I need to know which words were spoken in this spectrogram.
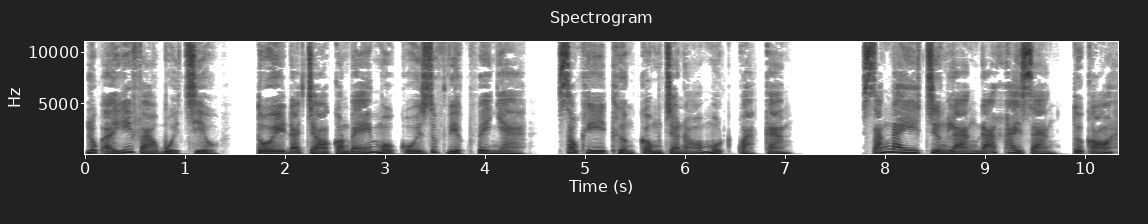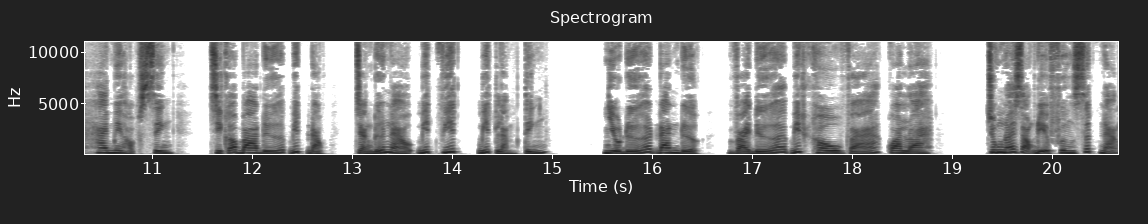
Lúc ấy vào buổi chiều, tôi đã cho con bé mồ côi giúp việc về nhà, sau khi thưởng công cho nó một quả cam. Sáng nay trường làng đã khai giảng, tôi có 20 học sinh, chỉ có ba đứa biết đọc, chẳng đứa nào biết viết, biết làm tính. Nhiều đứa đan được, vài đứa biết khâu vá qua loa. Chúng nói giọng địa phương rất nặng,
